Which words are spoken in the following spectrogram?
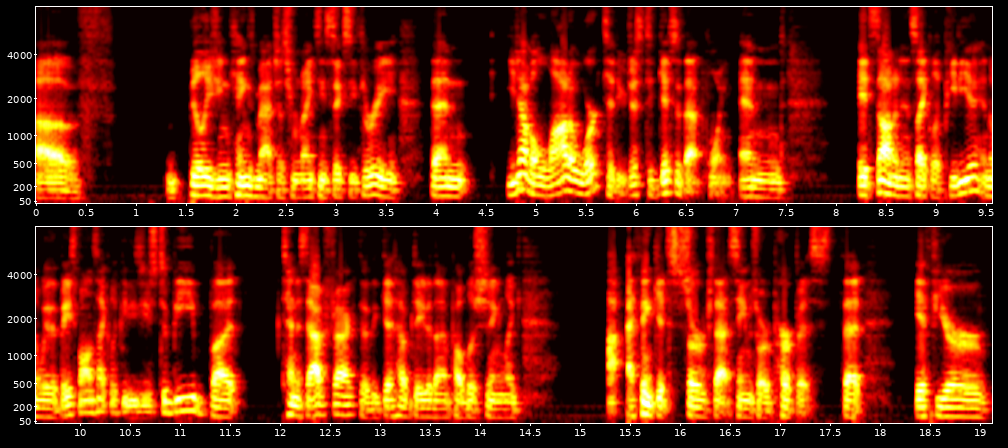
of, Billie Jean King's matches from 1963, then you'd have a lot of work to do just to get to that point. And it's not an encyclopedia in the way that baseball encyclopedias used to be, but Tennis Abstract or the GitHub data that I'm publishing, like, I think it serves that same sort of purpose. That if you're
